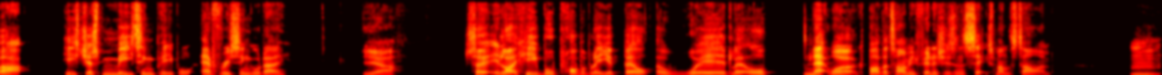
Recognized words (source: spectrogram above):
but he's just meeting people every single day Yeah. So, it- like, he will probably have built a weird little network by the time he finishes in six months' time. Mm.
